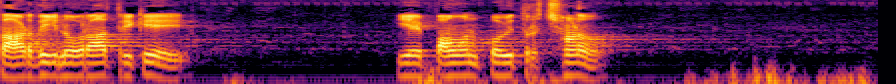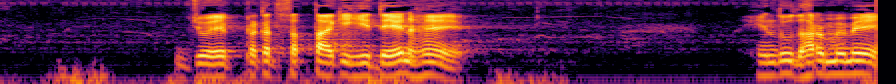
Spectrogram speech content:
शारदीय नवरात्रि के ये पावन पवित्र क्षण, जो एक प्रकट सत्ता की ही देन है हिंदू धर्म में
